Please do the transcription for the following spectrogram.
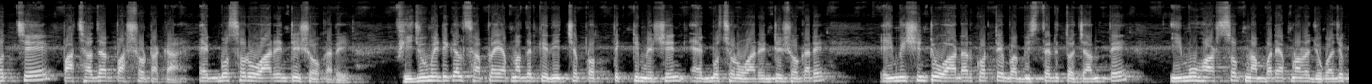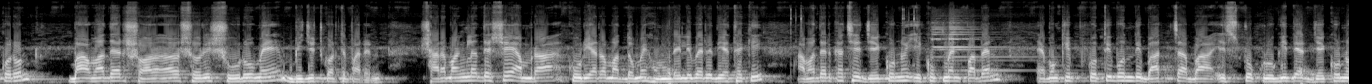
হচ্ছে পাঁচ হাজার পাঁচশো টাকা। এক বছর ওয়ারেন্টি সহকারে। ফিজু মেডিকেল সাপ্লাই আপনাদেরকে দিচ্ছে প্রত্যেকটি মেশিন এক বছর ওয়ারেন্টি সহকারে। এই মেশিনটি অর্ডার করতে বা বিস্তারিত জানতে ইমো হোয়াটসঅ্যাপ নাম্বারে আপনারা যোগাযোগ করুন বা আমাদের সরাসরি শোরুমে ভিজিট করতে পারেন। সারা বাংলাদেশে আমরা কুরিয়ারের মাধ্যমে হোম ডেলিভারি দিয়ে থাকি। আমাদের কাছে যে কোনো ইকুইপমেন্ট পাবেন এবং কি প্রতিবন্ধী বাচ্চা বা স্ট্রোক রোগীদের যে কোনো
